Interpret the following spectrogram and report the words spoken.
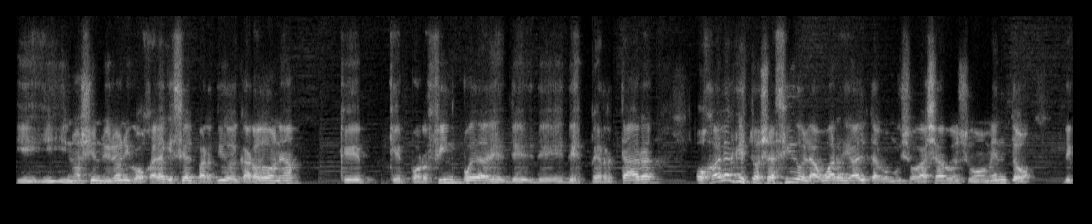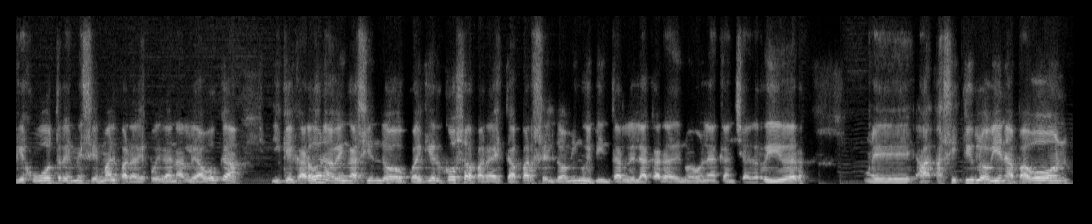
y, no siendo irónico, ojalá que sea el partido de Cardona, que, por fin pueda de- de- de- despertar. Ojalá que esto haya sido la guardia alta como hizo Gallardo en su momento, de que jugó tres meses mal para después ganarle a Boca y que Cardona venga haciendo cualquier cosa para destaparse el domingo y pintarle la cara de nuevo en la cancha de River, eh, asistirlo bien a Pavón,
